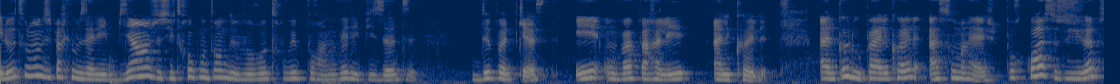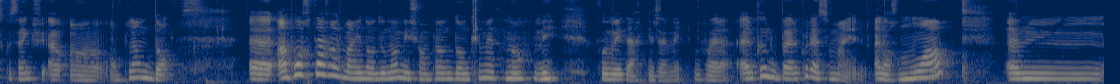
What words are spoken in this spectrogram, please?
Hello tout le monde, j'espère que vous allez bien. Je suis trop contente de vous retrouver pour un nouvel épisode de podcast et on va parler alcool. Alcool ou pas alcool à son mariage. Pourquoi ce sujet-là? Parce que c'est vrai que je suis en, plein dedans. Euh, un peu en retard, hein, je marie dans deux mois, mais je suis en plein dedans que maintenant. Mais faut mieux tard que jamais. Voilà. Alcool ou pas alcool à son mariage. Alors moi, euh,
